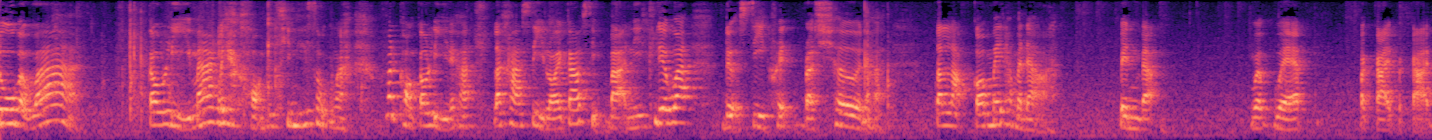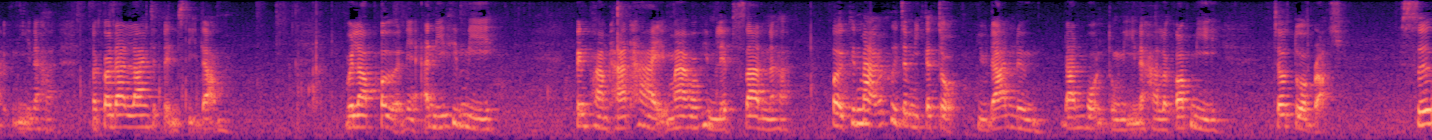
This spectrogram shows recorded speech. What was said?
ดูแบบว่า เกาหลีมากเลยของทุกชิ้นที่ส่งมา มันของเกาหลีนะคะ ราคา 490 บาทนี้เรียกว่า The Secret Brusher นะคะ ตลับก็ไม่ธรรมดา เป็นแบบแวบๆ ประกายประกายแบบนี้นะคะ แล้วก็ด้านล่างจะเป็นสีดำ เวลาเปิดเนี่ย อันนี้พิมมีเป็นความท้าทายมากเพราะพิมเล็บสั้นนะคะ เปิดขึ้นมาก็คือจะมีกระจกอยู่ด้านหนึ่ง ด้านบนตรงนี้นะคะ แล้วก็มีเจ้าตัวบรัชซึ่ง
